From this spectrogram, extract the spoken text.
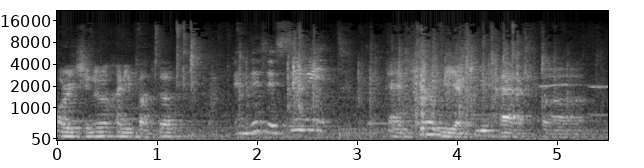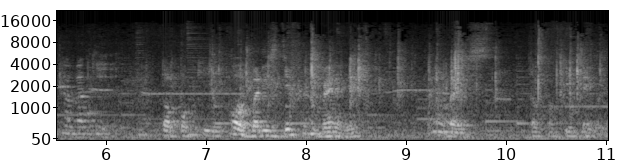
original honey butter. And this is seaweed. And here we actually have uh, Tteokbokki. tteokbokki. Oh, but it's different brand. Oh, but it's tteokbokki flavor.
